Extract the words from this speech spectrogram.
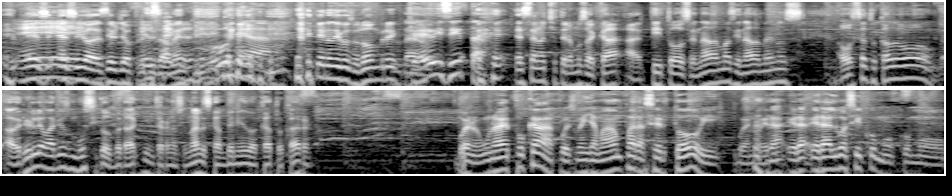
Es- eso iba a decir yo precisamente. Que no digo su nombre. claro. ¡Qué visita! Esta noche tenemos acá a Tito Ose, nada más y nada menos. A vos te ha tocado abrirle a varios músicos, ¿verdad? Internacionales que han venido acá a tocar. Bueno, en una época pues me llamaban para hacer todo y bueno, era, era, era algo así como, como,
